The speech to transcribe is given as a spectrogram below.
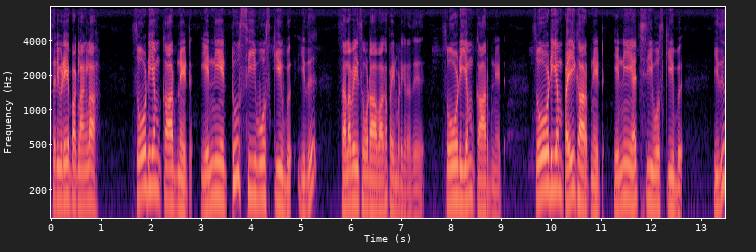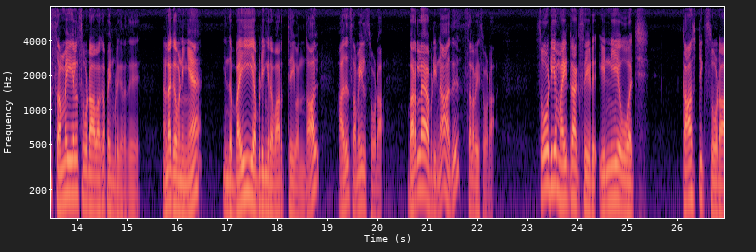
சரி விடையை பார்க்கலாங்களா? Sodium carbonate N A two C O S cube இது சலவை சோடாவாக பயன்படுகிறது. Sodium carbonate sodium bicarbonate N A H C O S cube இது சமையல் சோடாவாக பயன்படுகிறது. நல்லா கவனிங்க இந்த பை அப்படிங்கிற வார்த்தை வந்தால் அது சமையல் சோடா வரல அப்படின்னா அது சலவை soda. Sodium hydroxide N A O H caustic soda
